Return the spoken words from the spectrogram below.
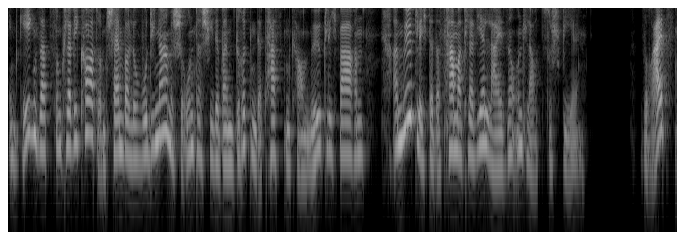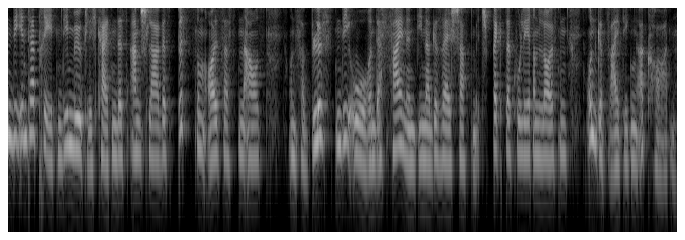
Im Gegensatz zum Klavikord und Cembalo, wo dynamische Unterschiede beim Drücken der Tasten kaum möglich waren, ermöglichte das Hammerklavier leise und laut zu spielen. So reizten die Interpreten die Möglichkeiten des Anschlages bis zum äußersten aus und verblüfften die Ohren der feinen Wiener Gesellschaft mit spektakulären Läufen und gewaltigen Akkorden.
